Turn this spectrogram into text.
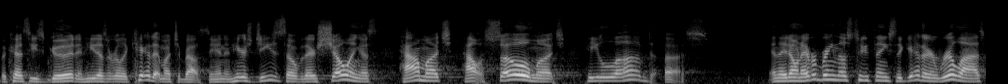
because he's good and he doesn't really care that much about sin. And here's Jesus over there showing us how much, how so much he loved us and they don't ever bring those two things together and realize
